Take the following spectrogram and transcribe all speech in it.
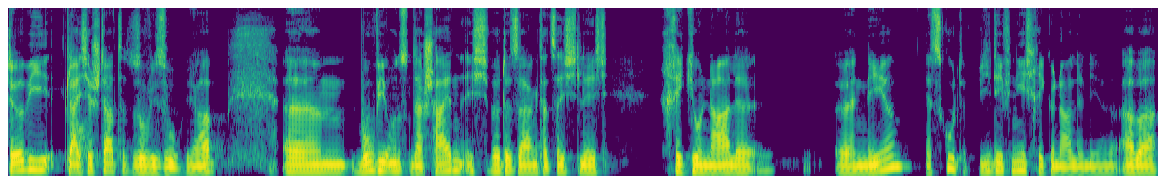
Derby, gleiche Stadt, sowieso, ja. Ähm, wo wir uns unterscheiden, ich würde sagen tatsächlich regionale äh, Nähe. Jetzt gut, wie definiere ich regionale Nähe? Aber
